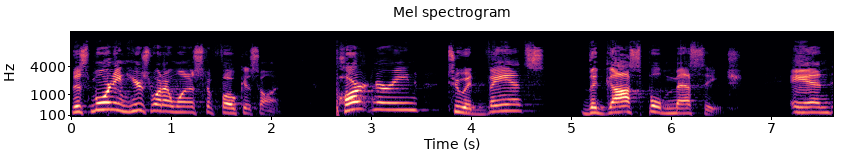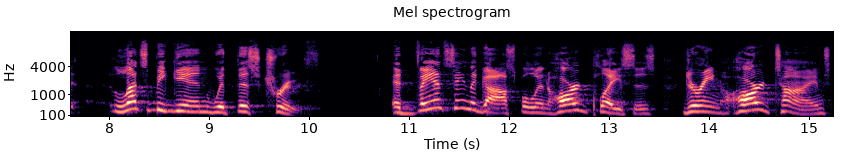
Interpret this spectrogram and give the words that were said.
This morning, here's what I want us to focus on partnering to advance the gospel message. And let's begin with this truth Advancing the gospel in hard places during hard times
